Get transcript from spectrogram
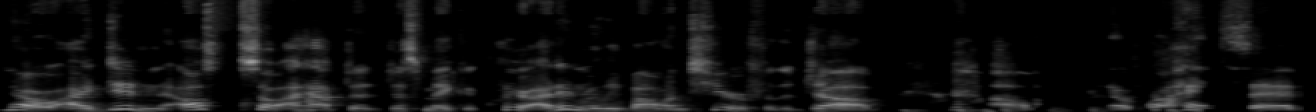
no, I didn't. Also, I have to just make it clear I didn't really volunteer for the job. Um, you know, Brian said,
